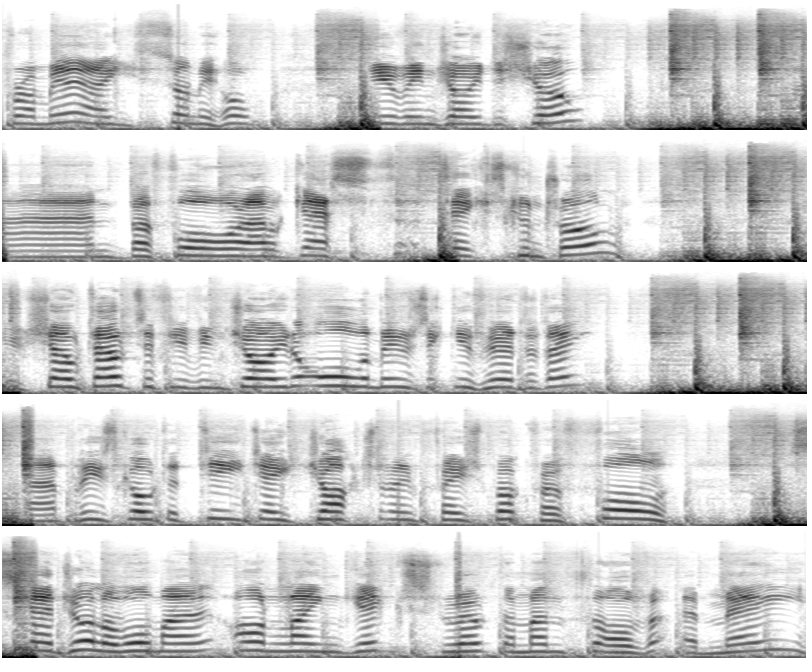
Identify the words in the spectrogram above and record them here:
From me. I certainly hope you've enjoyed the show. And before our guest takes control, shout outs if you've enjoyed all the music you've heard today. Uh, please go to DJ Jockster on Facebook for a full schedule of all my online gigs throughout the month of May.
